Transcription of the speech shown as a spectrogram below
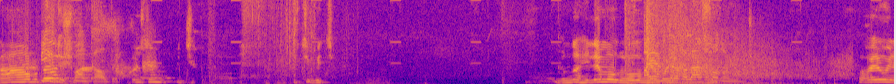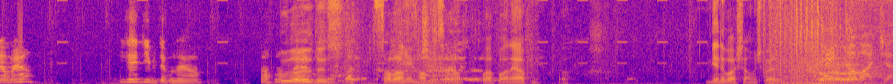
Aa burada Bir düşman kaldı. Özüm bıçık. Bıçık bıçık. Bunda hile mi olur oğlum ya Ayakta manyak? kalan son oyuncu. Bak hele oynamaya. Hile değil bir de buna ya. Bak bak. Bu da öldü. musun? Bak, Salak tam bir salak. Bak bak ne yapayım. Bak. Yeni başlamış böyle. Tek tabanca.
